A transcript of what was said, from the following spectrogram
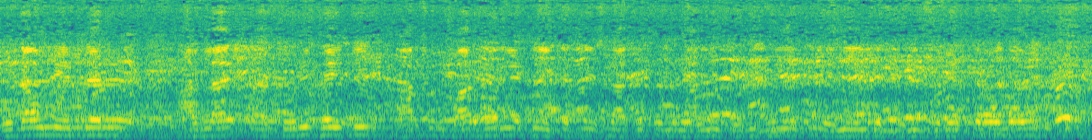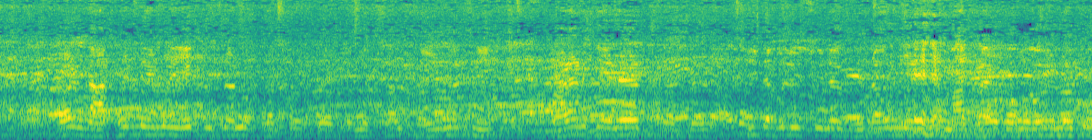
ગોડાઉનની અંદર આગલા ચોરી થઈ હતી. આઠસો બાર બોરી હતી. એકત્રીસ લાખ રૂપિયાની માલની ચોરી થઈ હતી. એની અંદર ચોરી ફરિયાદ કરવામાં આવી હતી. પણ નાફેડને એમાં એક રૂપિયાનો ખર્ચો નુકસાન થયું નથી. કારણ કે એના સીડબ્લ્યુસીના ગોડાઉનની માલ રાખવામાં આવેલો હતો.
